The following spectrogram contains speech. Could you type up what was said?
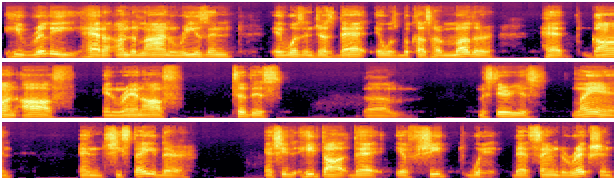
he really had an underlying reason. It wasn't just that, it was because her mother had gone off and ran off to this um, mysterious land and she stayed there. And she he thought that if she went that same direction,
